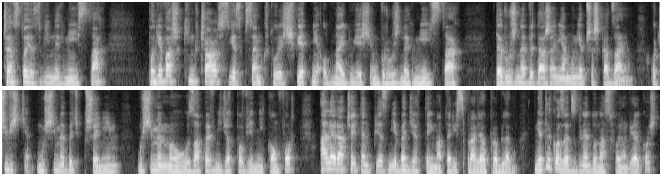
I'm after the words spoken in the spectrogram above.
często jest w innych miejscach, ponieważ King Charles jest psem, który świetnie odnajduje się w różnych miejscach, te różne wydarzenia mu nie przeszkadzają. Oczywiście musimy być przy nim, musimy mu zapewnić odpowiedni komfort, ale raczej ten pies nie będzie w tej materii sprawiał problemu. Nie tylko ze względu na swoją wielkość,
